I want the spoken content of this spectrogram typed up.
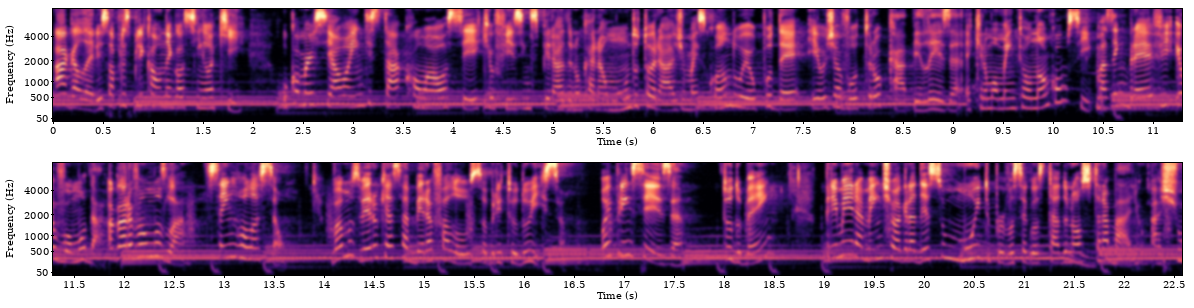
Ah, galera, e só para explicar um negocinho aqui. O comercial ainda está com a OC que eu fiz inspirado no canal Mundo Torage, mas quando eu puder, eu já vou trocar, beleza? É que no momento eu não consigo, mas em breve eu vou mudar. Agora vamos lá, sem enrolação. Vamos ver o que a Sabeira falou sobre tudo isso. Oi, princesa! Tudo bem? Primeiramente, eu agradeço muito por você gostar do nosso trabalho. Acho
